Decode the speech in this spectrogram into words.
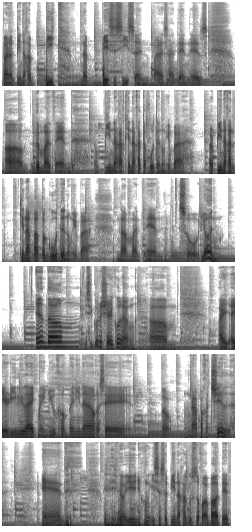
parang pinaka-peak na busy season para sa atin is um, the month end. Ang pinaka-kinakatakutan ng iba or pinaka kinapapagudan ng iba na month end. So, yon And um, siguro share ko lang. Um, I, I really like my new company now kasi, well, napaka-chill. And, you know, yun yung isa sa pinaka gusto ko about it.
